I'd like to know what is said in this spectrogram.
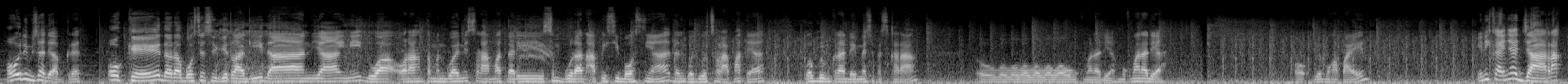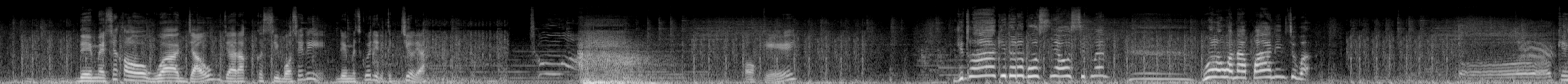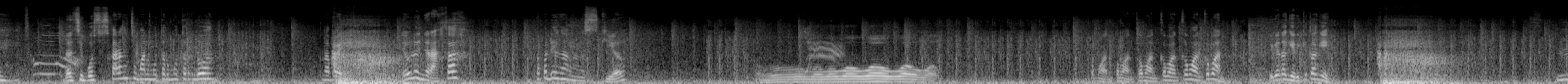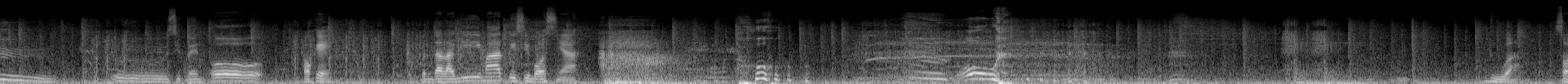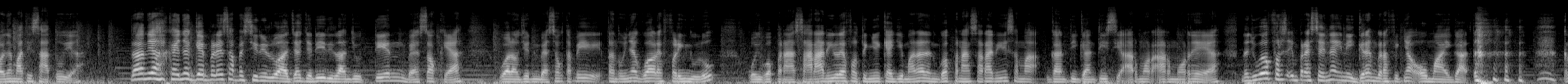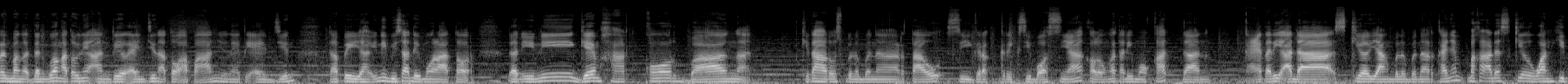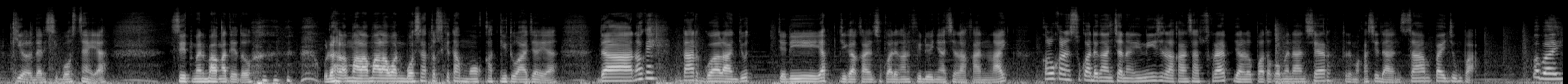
Oh, ini bisa di-upgrade. Oke, darah bosnya sedikit lagi dan ya ini dua orang teman gue ini selamat dari semburan api si bosnya dan gue juga selamat ya. Gue belum kena damage sampai sekarang. Oh, wow, wow, wow, wow, wow, ke mana dia? Mau ke mana dia? Oh, dia mau ngapain? Ini kayaknya jarak damage-nya kalau gua jauh jarak ke si bosnya ini damage gue jadi kecil ya. Oke. Okay. Gitu lagi darah bosnya, oh shit. Gua lawan apaan ini coba? Oh, oke. Okay. Dan si bosnya sekarang cuma muter-muter doang. Kenapa ini? Dia udah nyerah kah? Kenapa dia nggak nge-skill? Oh, wow, wow, wow, wow, wow. Come on, come on, come on, come on, come on, come on. Dikit lagi, dikit lagi. Hmm. Uh, si men. Oh, oke. Okay. Bentar lagi mati si bosnya. Oh. Dua. Soalnya mati satu ya. Dan ya kayaknya gameplay sampai sini dulu aja. Jadi dilanjutin besok ya. Gua lanjutin besok tapi tentunya gua leveling dulu. Gue juga penasaran level tingginya kayak gimana Dan gua penasaran ini sama ganti-ganti si armor-armornya ya. Dan juga first impressionnya ini game grafiknya oh my god. Keren banget. Dan gua nggak tahu ini Unreal Engine atau apaan Unity Engine. Tapi ya ini bisa di emulator. Dan ini game hardcore banget. Kita harus benar-benar tahu si gerak-gerik si bosnya kalau nggak tadi mokat dan kayak tadi ada skill yang bener-bener kayaknya bakal ada skill one hit kill dari si bosnya ya. Seedman banget itu. Udah lama-lama lawan bosnya terus kita mokat gitu aja ya. Dan oke okay, ntar gue lanjut. Jadi yap jika kalian suka dengan videonya silahkan like. Kalau kalian suka dengan channel ini silahkan subscribe. Jangan lupa untuk komen dan share. Terima kasih dan sampai jumpa. Bye bye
